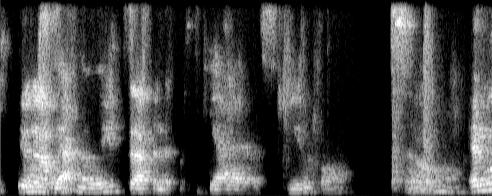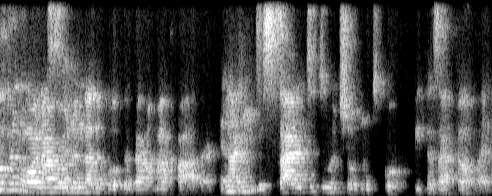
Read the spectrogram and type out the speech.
you know, definitely. Definitely. Yes, beautiful. So, and moving on, I wrote another book about my father, and mm-hmm. I decided to do a children's book because I felt like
